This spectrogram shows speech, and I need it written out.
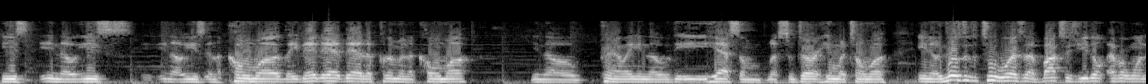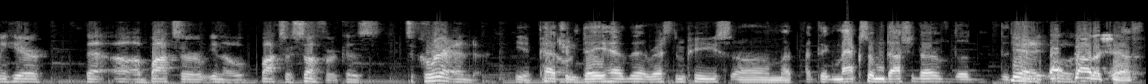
He's, you know, he's, you know, he's in a coma. They, they, they, had, they had to put him in a coma. You know, apparently, you know, the, he has some, some hematoma. You know, those are the two words that boxers you don't ever want to hear that uh, a boxer, you know, boxer suffer because it's a career ender. Yeah, Patrick Day had that. Rest in peace. Um, I, I think Maxim Dadashev, the the Yeah, dude- well, Got a chef.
